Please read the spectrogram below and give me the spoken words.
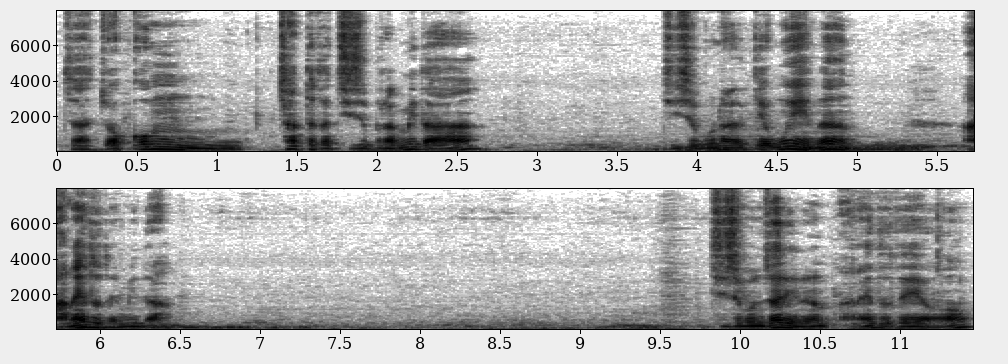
자 조금 차트가 지저분합니다. 지저분할 경우에는 안 해도 됩니다 지저분 자리는 안 해도 돼요.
